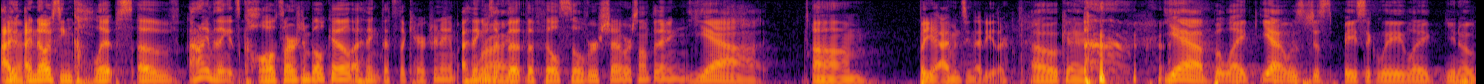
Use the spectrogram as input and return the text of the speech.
I, yeah. I know I've seen clips of. I don't even think it's called Sergeant Bilko. I think that's the character name. I think it was like the, the Phil Silver show or something. Yeah. Um, but yeah, I haven't seen that either. Oh, okay. yeah, but like, yeah, it was just basically like you know,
